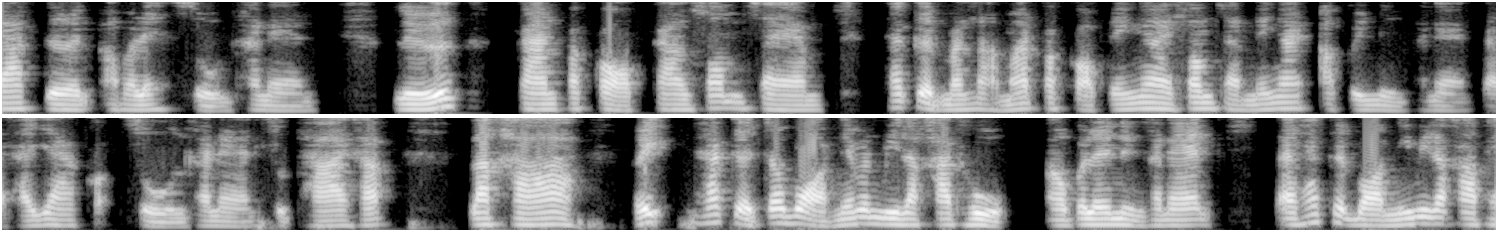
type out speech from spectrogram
ยากเกินเอาไปเลย0คะแนน หรือการประกอบการซ่อมแซม ถ้าเกิดมันสามารถประกอบได้ง่าย ซ่อมแซมได้ง่ายเอาไป 1 คะแนน แต่ถ้ายากก็0คะแนนสุดท้ายครับ ราคาเฮ้ยถ้าเกิดเจ้าบอร์ดนี้มันมีราคาถูกเอาไปเลย 1 คะแนน แต่ถ้าเกิดบอร์ดนี้มีราคาแพ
